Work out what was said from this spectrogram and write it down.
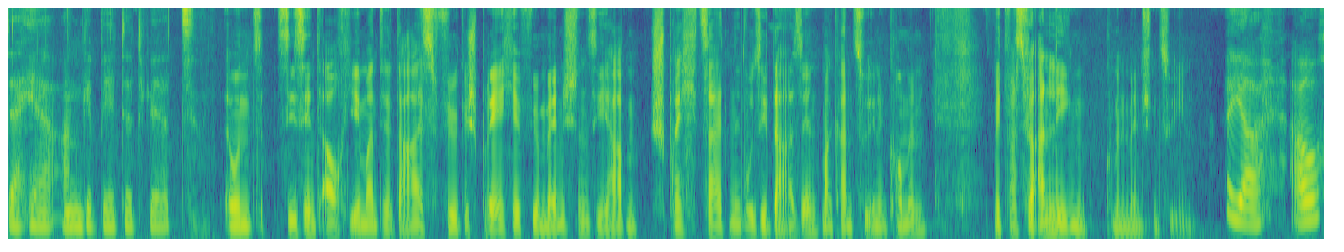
der Herr angebetet wird. Und Sie sind auch jemand, der da ist für Gespräche, für Menschen. Sie haben Sprechzeiten, wo Sie da sind. Man kann zu Ihnen kommen. Mit was für Anliegen kommen Menschen zu Ihnen? Ja, auch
